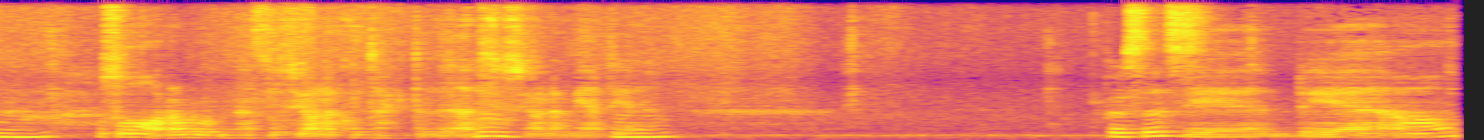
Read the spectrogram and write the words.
Mm. Och så har de då den här sociala kontakten via sociala medier. Mm. Precis. Det, det, ja.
